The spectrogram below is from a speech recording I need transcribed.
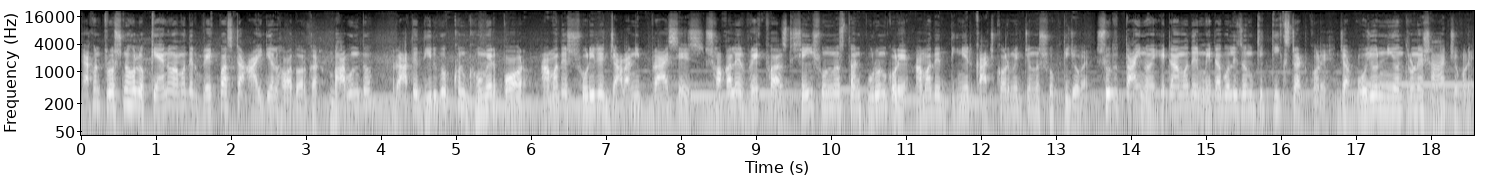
এখন প্রশ্ন হলো, কেন আমাদের ব্রেকফাস্টটা আইডিয়াল হওয়া দরকার? ভাবুন তো, রাতে দীর্ঘক্ষণ ঘুমের পর আমাদের শরীরের জ্বালানি প্রায় শেষ। সকালের ব্রেকফাস্ট সেই শূন্যস্থান পূরণ করে আমাদের দিনের কাজকর্মের জন্য শক্তি যোগায়। শুধু তাই নয়, এটা আমাদের মেটাবলিজমকে কিক স্টার্ট করে, যা ওজন নিয়ন্ত্রণে সাহায্য করে।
